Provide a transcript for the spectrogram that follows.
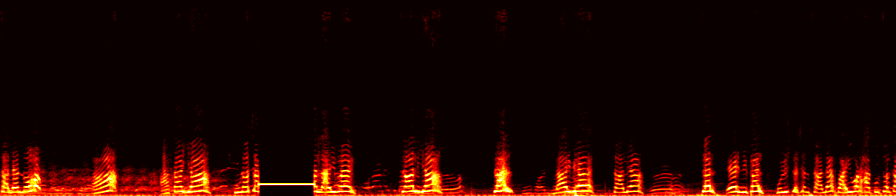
साल्यानो हा? आता या. कुणाचा लाईव्ह आहे? चल या. चल. लाईव्ह आहे साल्या. चल ए निकाल. पोलीस स्टेशन साल्या. बाईवर हात उचलता.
